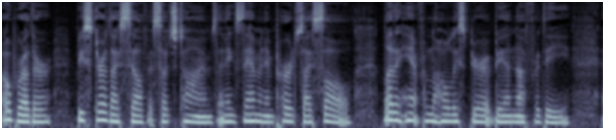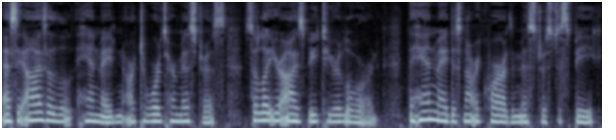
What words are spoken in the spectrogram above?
O brother, bestir thyself at such times, and examine and purge thy soul. Let a hint from the Holy Spirit be enough for thee. As the eyes of the handmaiden are towards her mistress, so let your eyes be to your Lord. The handmaid does not require the mistress to speak.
